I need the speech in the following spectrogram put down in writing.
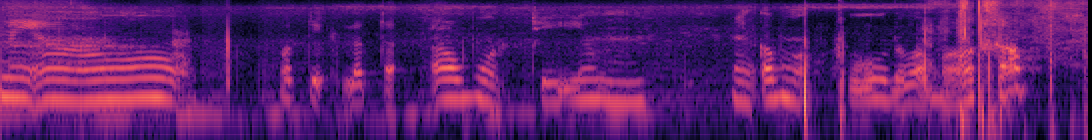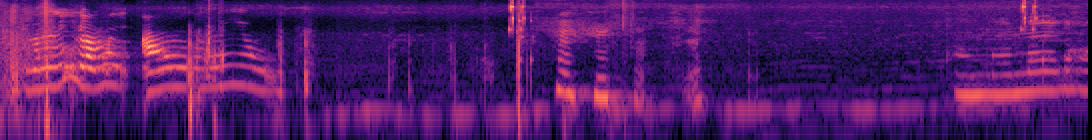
ไม่เอาปกติเราจะเอาหมดทีมนั่นก็หมดทูหรือว่าหมดชอปนั่นเราไม่เอาไม่เอาทำไมไม่ได้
